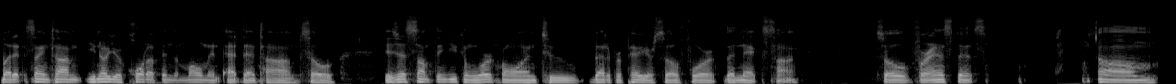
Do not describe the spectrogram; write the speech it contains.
But at the same time, you know you're caught up in the moment at that time, so it's just something you can work on to better prepare yourself for the next time. So, for instance, um,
